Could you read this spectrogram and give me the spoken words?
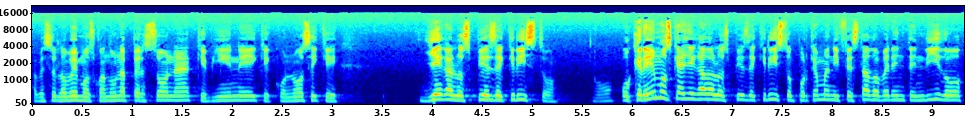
A veces lo vemos cuando una persona que viene y que conoce y que llega a los pies de Cristo, o creemos que ha llegado a los pies de Cristo porque ha manifestado haber entendido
